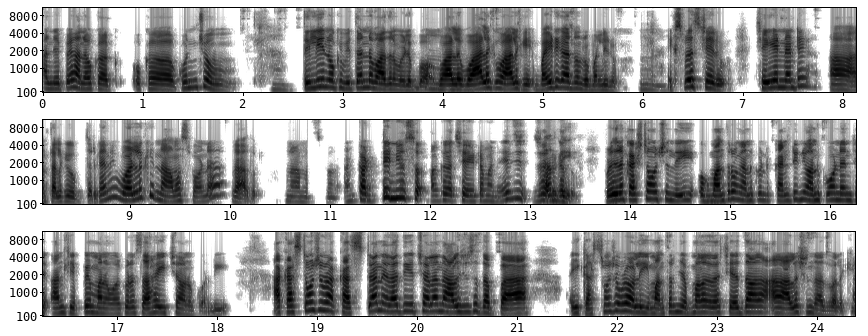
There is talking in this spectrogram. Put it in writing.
అని చెప్పి అని ఒక ఒక కొంచెం. తెలియని ఒక వితండ వాదన వీళ్ళు. వాళ్ళ వాళ్ళకి వాళ్ళకి బయటకు అన్నారు మళ్ళీ ఎక్స్ప్రెస్ చేయరు. చేయండి అంటే తలకి ఊపుతారు కానీ వాళ్ళకి నామస్మరణ రాదు. కంటిన్యూస్ చేయటం అనేది అంతే. ఇప్పుడు ఏదైనా కష్టం వచ్చింది ఒక మంత్రం అనుకుంటే కంటిన్యూ అనుకోండి అని అని చెప్పి మనం అనుకున్న సలహా ఇచ్చాం అనుకోండి ఆ కష్టం వచ్చినప్పుడు ఆ కష్టాన్ని ఎలా తీర్చాలని ఆలోచిస్తే తప్ప ఈ కష్టం వచ్చినప్పుడు వాళ్ళు ఈ మంత్రం చెప్పాలి కదా చేద్దాం అని ఆలోచన రాదు వాళ్ళకి.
